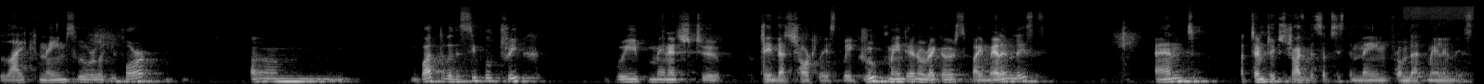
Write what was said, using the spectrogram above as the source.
-like names we were looking for. Um, but with a simple trick, we managed to obtain that short list. We group maintainer records by mailing list and attempt to extract the subsystem name from that mailing list.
